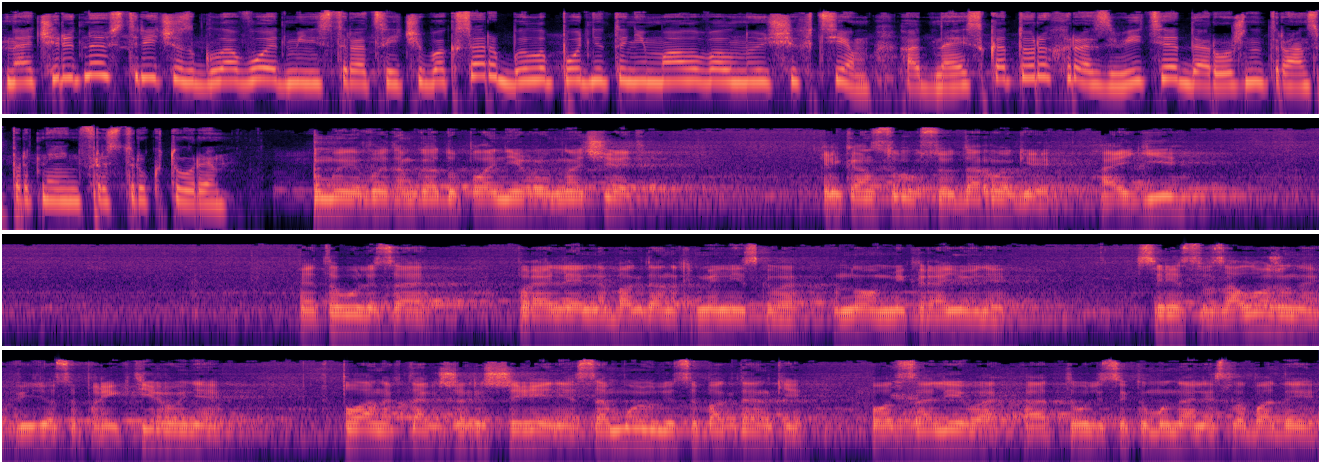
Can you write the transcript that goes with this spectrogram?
На очередной встрече с главой администрации Чебоксар было поднято немало волнующих тем, одна из которых – развитие дорожно-транспортной инфраструктуры. Мы в этом году планируем начать реконструкцию дороги Айги это улица параллельно Богдана Хмельницкого в новом микрорайоне. Средства заложены, ведется проектирование. В планах также расширение самой улицы Богданки от залива, от улицы Коммунальной Слободы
